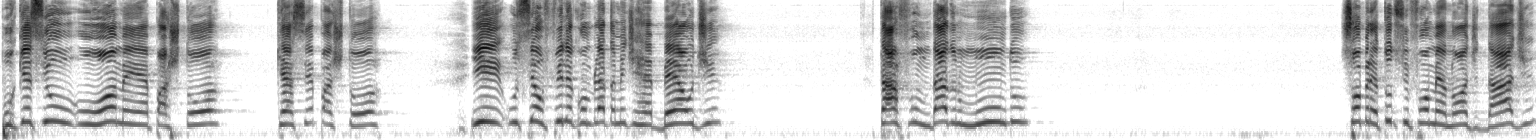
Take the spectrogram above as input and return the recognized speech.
Porque se o, o homem é pastor, quer ser pastor, e o seu filho é completamente rebelde, está afundado no mundo, sobretudo se for menor de idade,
